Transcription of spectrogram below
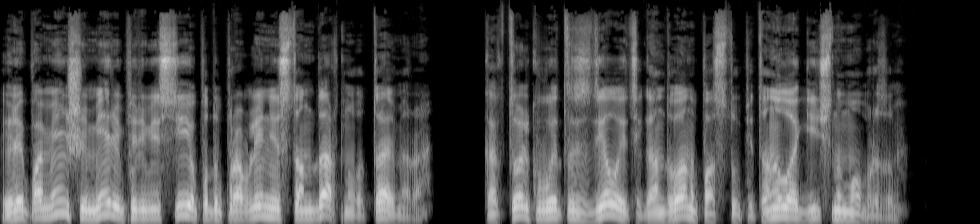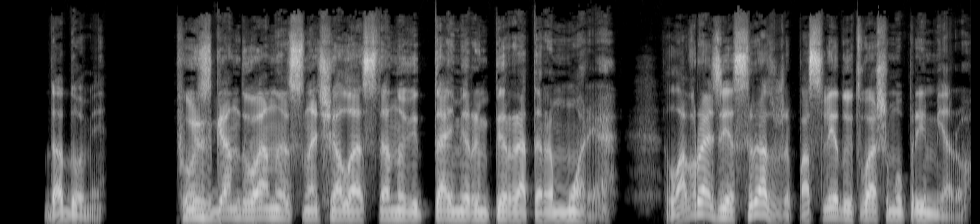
или по меньшей мере перевести ее под управление стандартного таймера. Как только вы это сделаете, Гондвана поступит аналогичным образом. Додоми. Пусть Гондвана сначала остановит таймер Императора моря. Лавразия сразу же последует вашему примеру.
